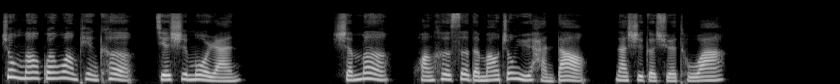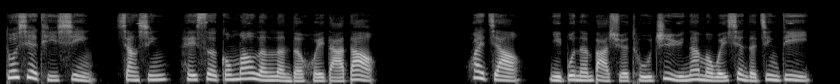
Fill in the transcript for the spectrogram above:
众猫观望片刻，皆是默然。什么？黄褐色的猫终于喊道：“那是个学徒啊！”多谢提醒，象星。黑色公猫冷冷的回答道：“坏脚，你不能把学徒置于那么危险的境地。”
